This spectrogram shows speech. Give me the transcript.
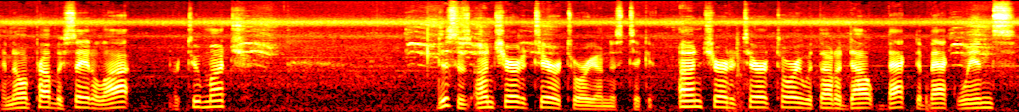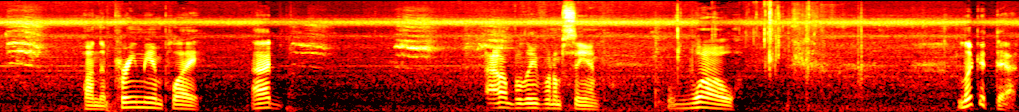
I know I probably say it a lot or too much. This is uncharted territory on this ticket. Uncharted territory without a doubt. Back-to-back -back wins on the premium play. I I don't believe what I'm seeing. Whoa. Look at that.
